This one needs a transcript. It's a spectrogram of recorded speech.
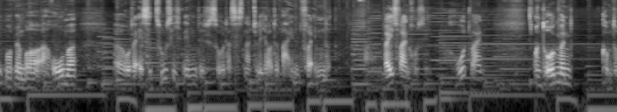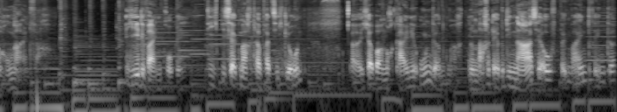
Äh, immer wenn man Aroma äh, oder Essen zu sich nimmt, ist es so, dass es natürlich auch den Wein verändert. Weißwein, Rosé, Rotwein. Und irgendwann kommt der Hunger einfach. Jede Weinprobe, die ich bisher gemacht habe, hat sich gelohnt. Äh, ich habe auch noch keine ungern gemacht. Man macht eben die Nase auf beim Weintrinker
